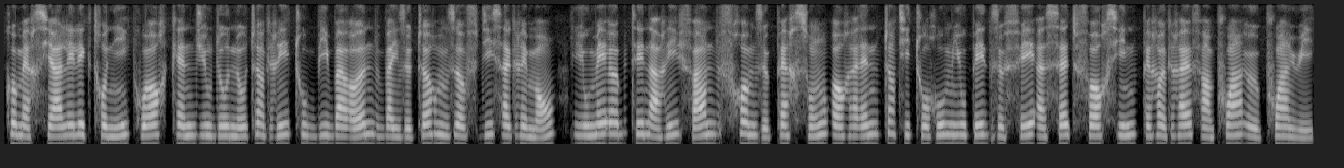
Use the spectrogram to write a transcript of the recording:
commercial electronic work and you do not agree to be bound by the terms of this agreement, you may obtain a refund from the person or entity to whom you paid the fee as set forth in paragraph 1.e.8.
